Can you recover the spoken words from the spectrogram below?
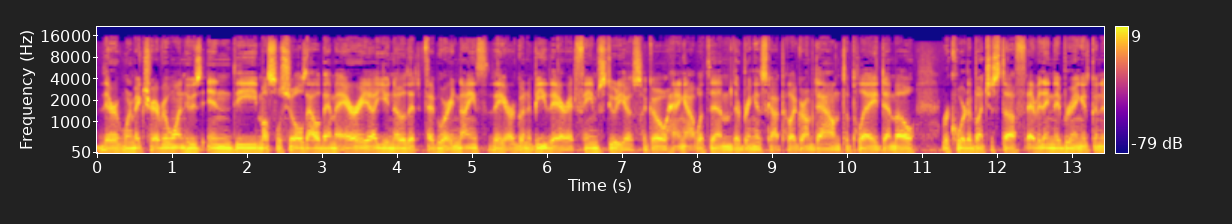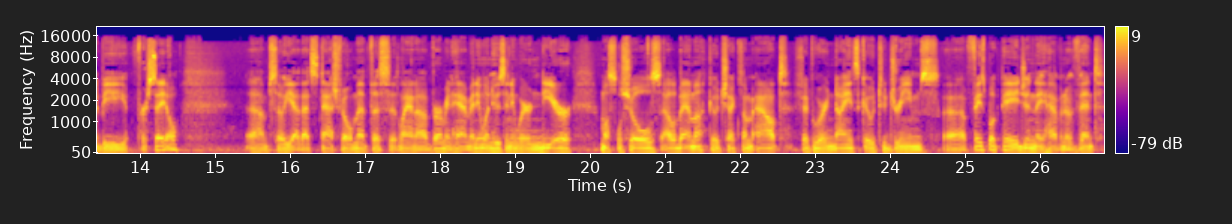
they want to make sure everyone who's in the Muscle Shoals, Alabama area, you know that February 9th they are going to be there at Fame Studios. So go hang out with them. They're bringing Scott Pellegrom down to play, demo, record a bunch of stuff. Everything they bring is going to be for sale. Um, so yeah, that's Nashville, Memphis, Atlanta, Birmingham. Anyone who's anywhere near Muscle Shoals, Alabama, go check them out. February 9th, go to Dreams uh, Facebook page, and they have an event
